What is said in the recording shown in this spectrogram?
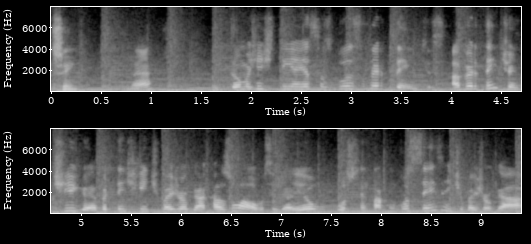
Sim. Né? Então a gente tem aí essas duas vertentes. A vertente antiga é a vertente que a gente vai jogar casual, ou seja, eu vou sentar com vocês, a gente vai jogar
